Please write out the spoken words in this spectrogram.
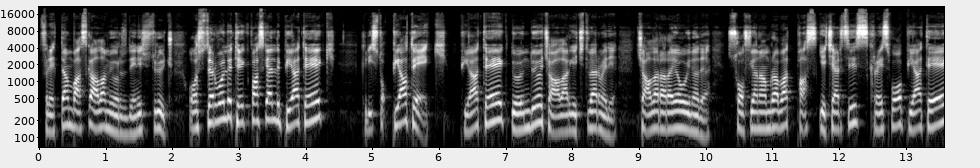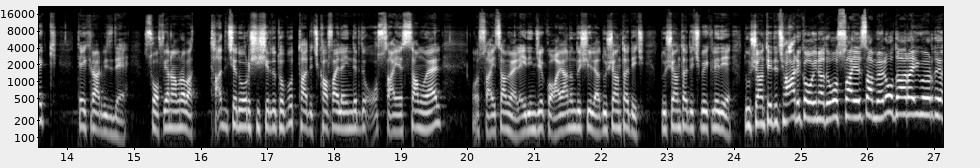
Fred'den baskı alamıyoruz. Deniz Türüç. Osterwolde tek pas geldi. Piatek. Kristof Piatek. Piatek döndü. Çağlar geçit vermedi. Çağlar araya oynadı. Sofyan Amrabat pas geçersiz. Crespo Piatek. Tekrar bizde. Sofyan Amrabat Tadic'e doğru şişirdi topu. Tadic kafayla indirdi. Osayi Samuel. Osayi Samuel. Edin Dzeko ayağının dışıyla. Dušan Tadic. Dušan Tadic bekledi. Dušan Tadic harika oynadı. Osayi Samuel o da arayı gördü.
